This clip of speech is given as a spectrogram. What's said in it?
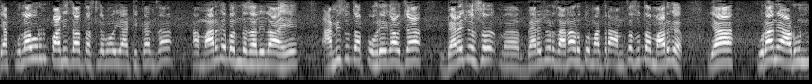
या पुलावरून पाणी जात असल्यामुळे या ठिकाणचा हा मार्ग बंद झालेला आहे. आम्हीसुद्धा पोहरेगावच्या बॅरेजवर बॅरेजवर जाणार होतो. मात्र आमचासुद्धा मार्ग या पुराने आडून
